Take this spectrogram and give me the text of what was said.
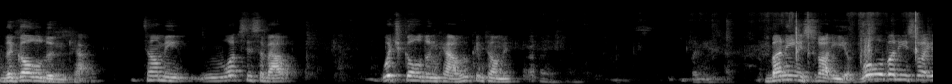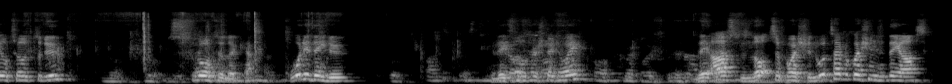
The golden cow. Tell me, what's this about? Which golden cow? Who can tell me? Bani Israel. What were Bani Israel told to do? Slaughter the cow. What did they do? Did they slaughter straight away? They asked lots of questions. What type of questions did they ask?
